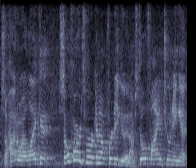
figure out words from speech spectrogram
So how do I like it? So far it's working out pretty good. I'm still fine tuning it.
